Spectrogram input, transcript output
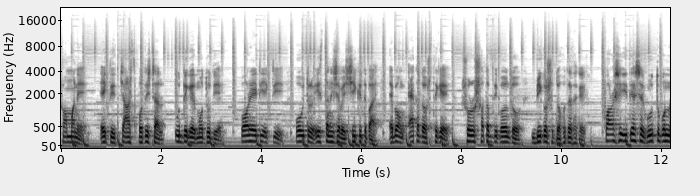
সম্মানে একটি চার্চ প্রতিষ্ঠার উদ্যোগের মধ্য দিয়ে। পরে এটি একটি পবিত্র স্থান হিসেবে স্বীকৃতি পায় এবং একাদশ থেকে ষোড়শ শতাব্দী পর্যন্ত বিকশিত হতে থাকে। ফরাসি ইতিহাসের গুরুত্বপূর্ণ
